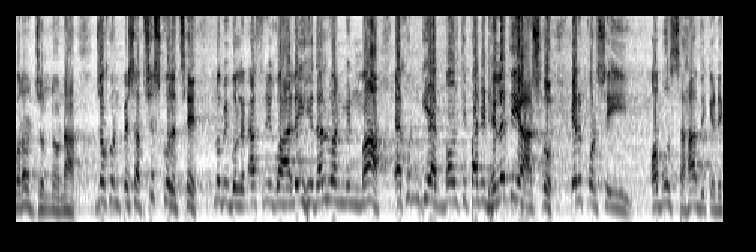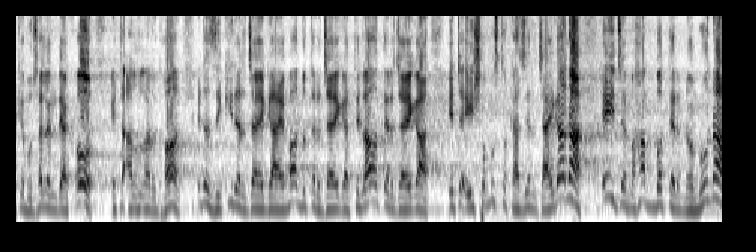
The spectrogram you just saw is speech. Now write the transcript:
করার জন্য না। যখন পেশাব শেষ করেছে, নবী বললেন, আফরিগু আলাইহি দালওয়ান মিন মা, এখন গিয়ে এক বালতি পানি ঢেলে দিয়ে আসো। এরপর সেই অবু সাহাবিকে ডেকে বুঝালেন, দেখো, এটা আল্লাহর ঘর, এটা জিকিরের জায়গা, ইবাদতের জায়গা, তিলাওয়াতের জায়গা, এটা এই সমস্ত কাজের জায়গা না। এই যে মাহাব্বতের নমুনা,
